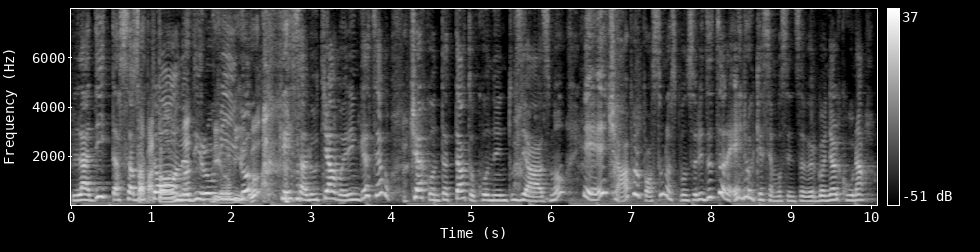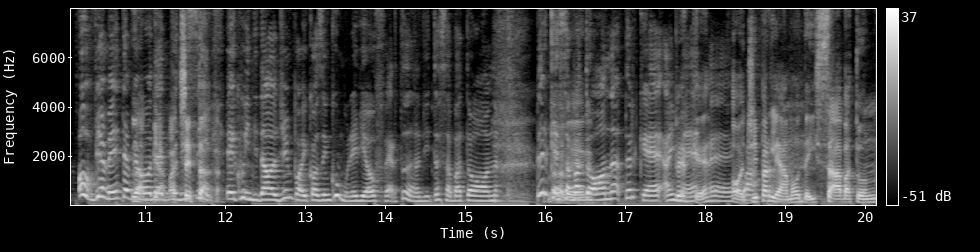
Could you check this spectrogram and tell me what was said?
la ditta Sabaton, Sabaton di di Rovigo, Rovigo. che salutiamo e ringraziamo, ci ha contattato con entusiasmo e ci ha proposto una sponsorizzazione e noi che siamo senza vergogna alcuna, ovviamente abbiamo L'abbiamo detto accettata. di sì e quindi da oggi in poi cose in comune vi è offerto dalla ditta Sabaton. Perché. Sabaton? Perché ahimè Perché eh, oggi qua- parliamo dei Sabaton.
